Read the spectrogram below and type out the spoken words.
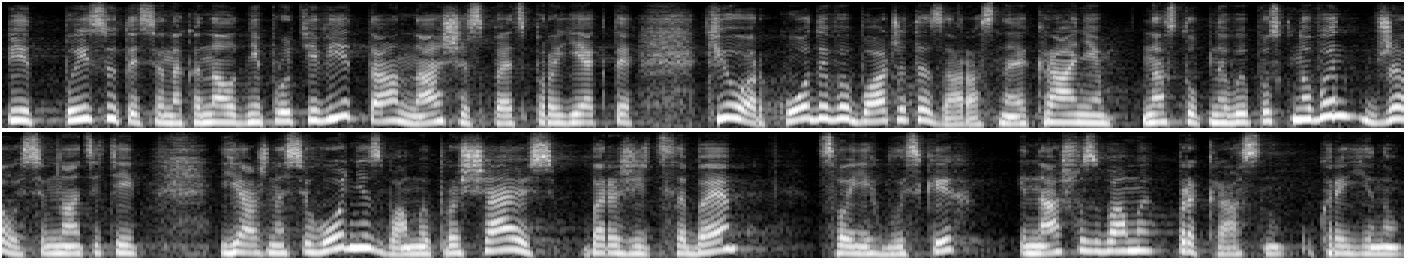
підписуйтеся на канал Дніпро ТВ та наші спецпроєкти. QR-коди ви бачите зараз на екрані. Наступний випуск новин вже о 17-й. Я ж на сьогодні з вами прощаюсь. Бережіть себе, своїх близьких і нашу з вами прекрасну Україну.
